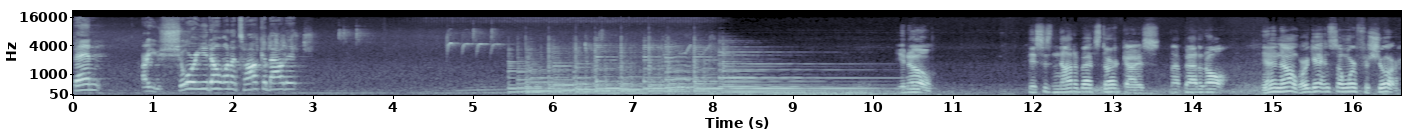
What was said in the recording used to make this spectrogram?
ben, are you sure you don't want to talk about it? You know, this is not a bad start, guys. Not bad at all. Yeah, no, we're getting somewhere for sure.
